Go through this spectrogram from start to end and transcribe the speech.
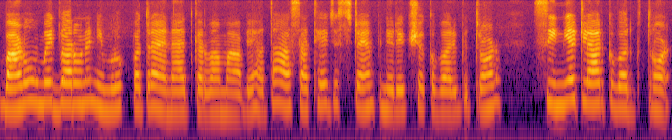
બાણું ઉમેદવારોને નિમણૂક પત્ર એનાયત કરવામાં આવ્યા હતા. આ સાથે જ સ્ટેમ્પ નિરીક્ષક વર્ગ ત્રણ, સિનિયર ક્લાર્ક વર્ગ ત્રણ,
